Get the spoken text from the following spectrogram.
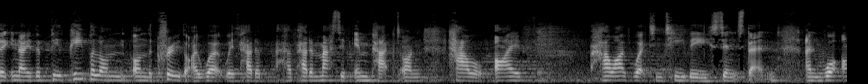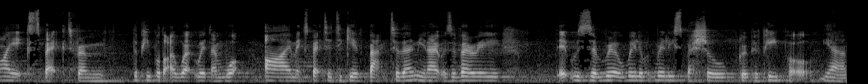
That you know, the pe- people on, on the crew that I work with had a, have had a massive impact on how I've how I've worked in TV since then, and what I expect from the people that I work with, and what I'm expected to give back to them. You know, it was a very, it was a real, really, really special group of people. Yeah.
